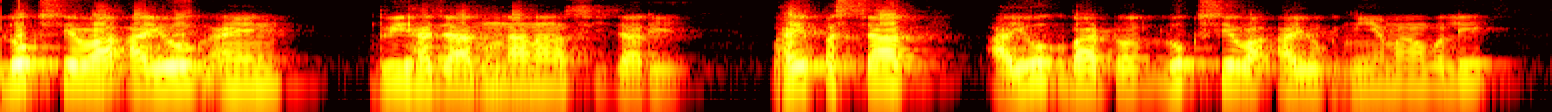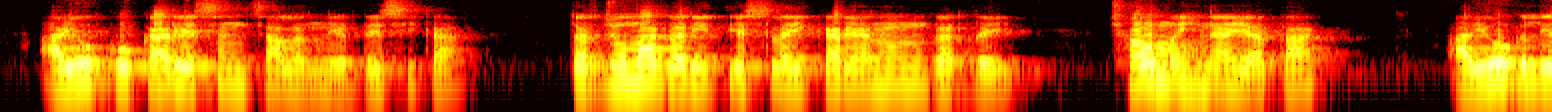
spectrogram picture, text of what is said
लोक सेवा आयोग ऐन दुई हजार उनासी जारी भए पश्चात आयोगबाट लोक सेवा आयोग नियमावली आयोगको कार्य सञ्चालन निर्देशिका तर्जुमा गरी त्यसलाई कार्यान्वयन गर्दै छ महिना यता आयोगले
